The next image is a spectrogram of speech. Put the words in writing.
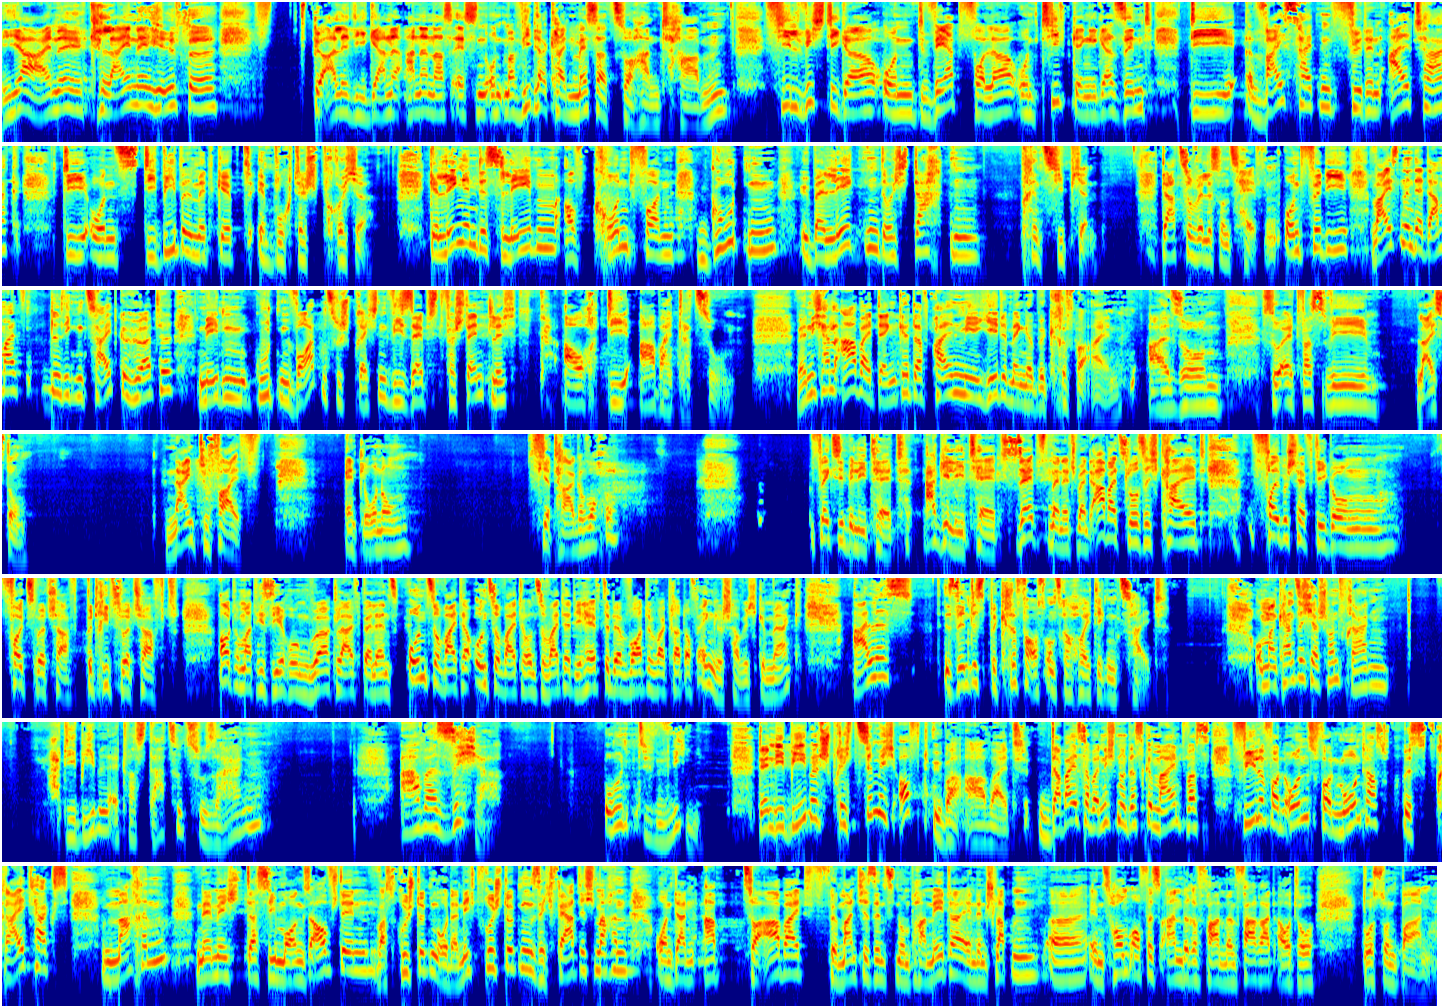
Ja, eine kleine Hilfe für alle, die gerne Ananas essen und mal wieder kein Messer zur Hand haben. Viel wichtiger und wertvoller und tiefgängiger sind die Weisheiten für den Alltag, die uns die Bibel mitgibt im Buch der Sprüche. Gelingendes Leben aufgrund von guten, überlegten, durchdachten Prinzipien. Dazu will es uns helfen. Und für die Weisen in der damaligen Zeit gehörte, neben guten Worten zu sprechen, wie selbstverständlich auch die Arbeit dazu. Wenn ich an Arbeit denke, da fallen mir jede Menge Begriffe ein. Also so etwas wie Leistung. Nine to five. Entlohnung. Vier Tage Woche. Flexibilität, Agilität, Selbstmanagement, Arbeitslosigkeit, Vollbeschäftigung, Volkswirtschaft, Betriebswirtschaft, Automatisierung, Work-Life-Balance und so weiter und so weiter und so weiter. Die Hälfte der Worte war gerade auf Englisch, habe ich gemerkt. Alles sind es Begriffe aus unserer heutigen Zeit. Und man kann sich ja schon fragen, hat die Bibel etwas dazu zu sagen? Aber sicher. Und wie? Denn die Bibel spricht ziemlich oft über Arbeit. Dabei ist aber nicht nur das gemeint, was viele von uns von Montags bis Freitags machen, nämlich, dass sie morgens aufstehen, was frühstücken oder nicht frühstücken, sich fertig machen und dann ab zur Arbeit. Für manche sind es nur ein paar Meter in den Schlappen äh, ins Homeoffice, andere fahren mit dem Fahrrad, Auto, Bus und Bahn.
